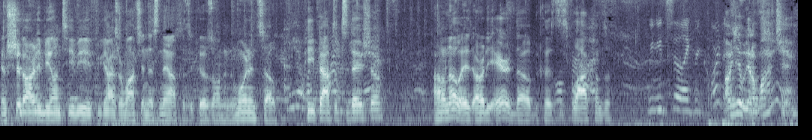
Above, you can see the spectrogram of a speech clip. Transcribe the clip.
It should already be on TV if you guys are watching this now because it goes on in the morning. So oh, peep out the Today Show. I don't know. It already aired though because this vlog comes. Up. We need to like record it. oh yeah, we gotta watch it.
